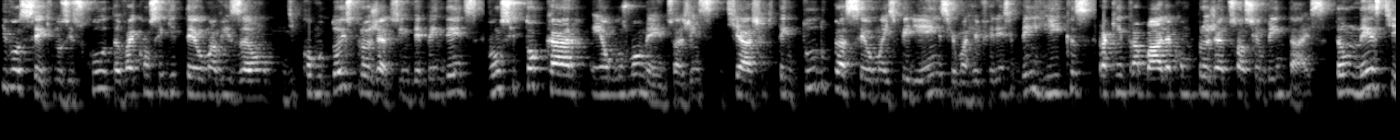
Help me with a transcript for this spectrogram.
e você que nos escuta vai conseguir ter uma visão de como dois projetos independentes vão se tocar em alguns momentos. A gente acha que tem tudo para ser uma experiência, uma referência bem ricas para quem trabalha com projetos socioambientais. Então, neste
